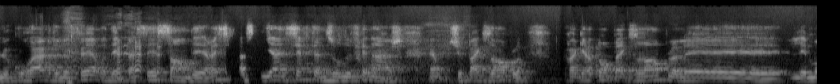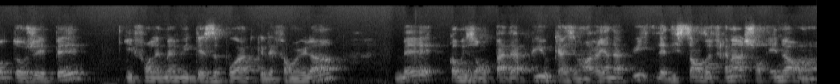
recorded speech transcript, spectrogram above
le courage de le faire, de dépasser sans DRS, parce qu'il y a une certaine zone de freinage. Je, par exemple, regardons par exemple les, les motos GP, ils font les mêmes vitesses de pointe que les Formule 1, mais comme ils n'ont pas d'appui ou quasiment rien d'appui, les distances de freinage sont énormes.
